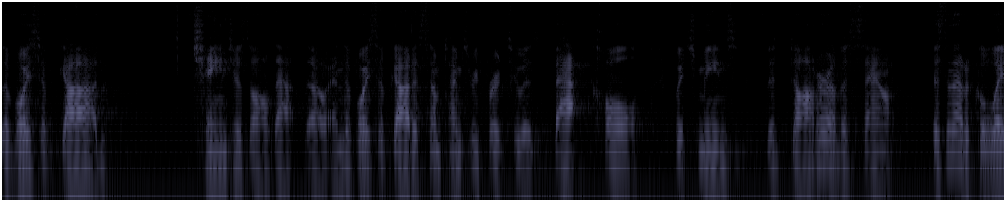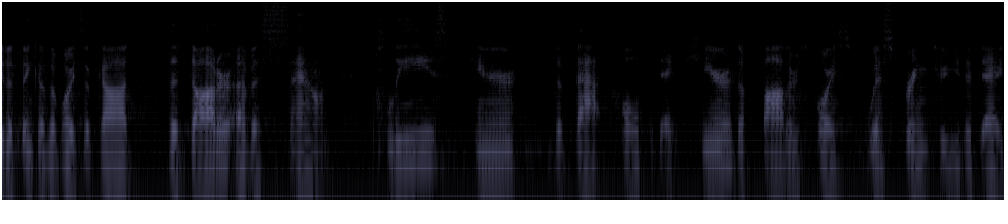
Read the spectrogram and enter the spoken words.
the voice of God changes all that, though. And the voice of God is sometimes referred to as bat kol, which means the daughter of a sound. Isn't that a cool way to think of the voice of God? The daughter of a sound. Please hear the bat kol today. Hear the Father's voice whispering to you today,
